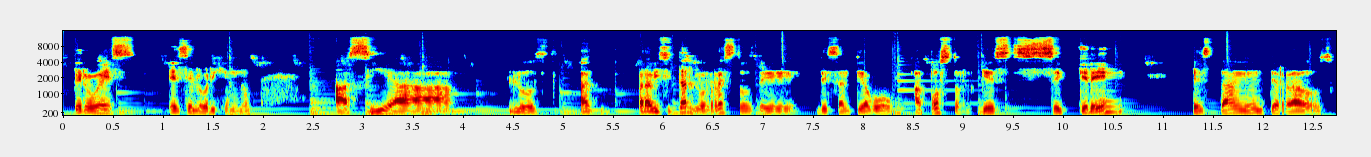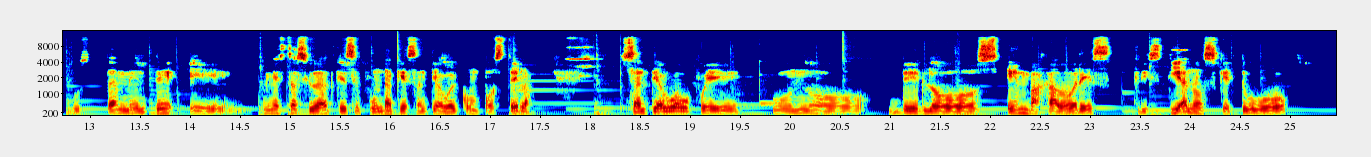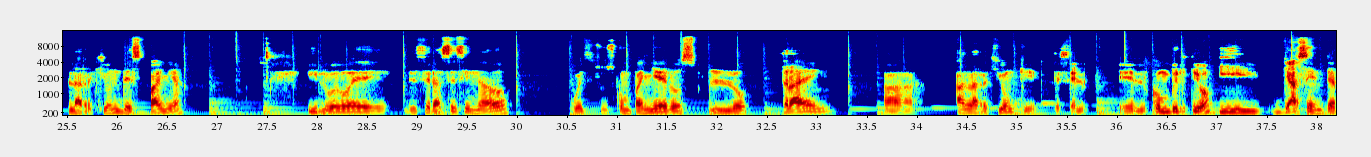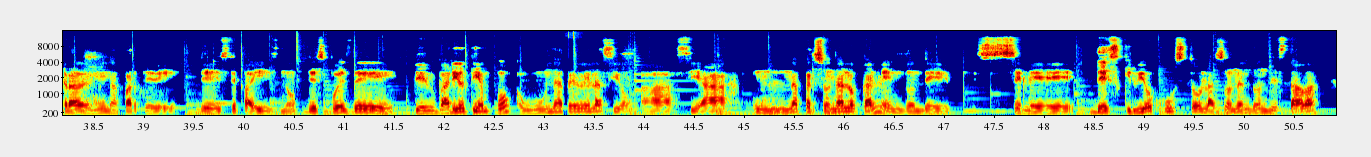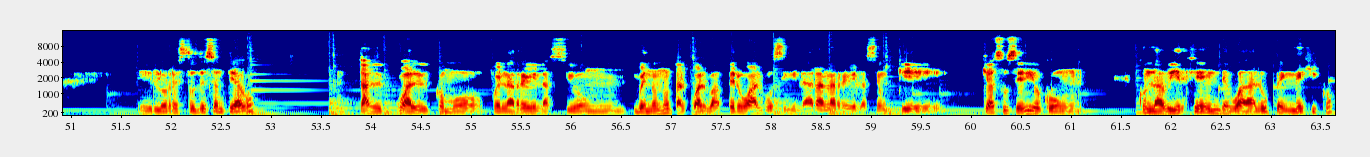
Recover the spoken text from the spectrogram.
pero es es el origen, ¿no? Hacia los, para visitar los restos de, Santiago Apóstol, que se cree están enterrados justamente en esta ciudad que se funda, que es Santiago de Compostela. Santiago fue uno de los embajadores cristianos que tuvo la región de España y luego de, de ser asesinado pues sus compañeros lo traen a, la región que pues, él, convirtió y ya se enterrado en una parte de, este país, ¿no? Después de, de, varios tiempo hubo una revelación hacia una persona local en donde se le describió justo la zona en donde estaba eh, los restos de Santiago tal cual como fue la revelación, bueno, no tal cual va, pero algo similar a la revelación que que ha sucedido con, con la Virgen de Guadalupe en México.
